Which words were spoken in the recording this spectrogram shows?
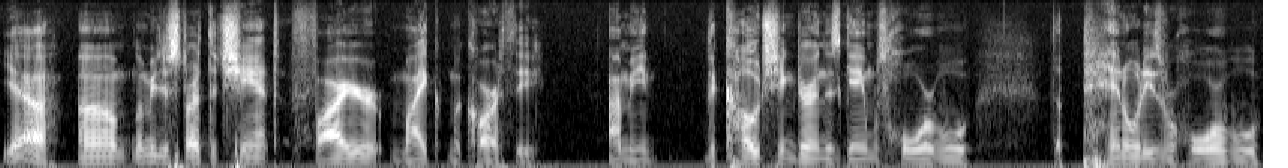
yeah, um, let me just start the chant fire Mike McCarthy. I mean, the coaching during this game was horrible, the penalties were horrible.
